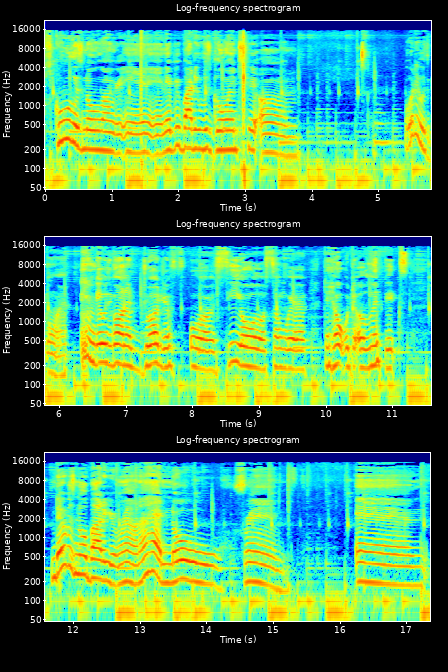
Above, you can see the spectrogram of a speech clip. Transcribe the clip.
school is no longer in and everybody was going to um where they was going. they was going to Georgia or Seoul or somewhere to help with the Olympics. there was nobody around. I had no friends. And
